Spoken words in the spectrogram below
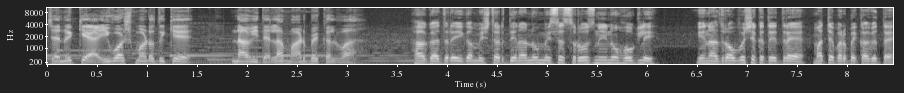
ಜನಕ್ಕೆ ಐ ವಾಶ್ ಮಾಡೋದಕ್ಕೆ ನಾವಿದೆಲ್ಲ ಮಾಡಬೇಕಲ್ವಾ? ಹಾಗಾದ್ರೆ ಈಗ ಮಿಸ್ಟರ್ ದಿನಾನು ಮಿಸಸ್ ರೋಸ್ ನೀನು ಹೋಗ್ಲಿ. ಏನಾದ್ರೂ ಅವಶ್ಯಕತೆ ಇದ್ರೆ ಮತ್ತೆ ಬರ್ಬೇಕಾಗುತ್ತೆ.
